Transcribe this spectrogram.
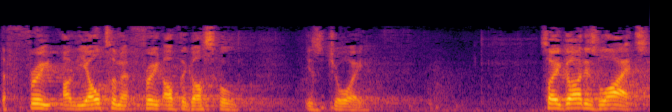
the fruit the ultimate fruit of the gospel is joy. So God is light.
